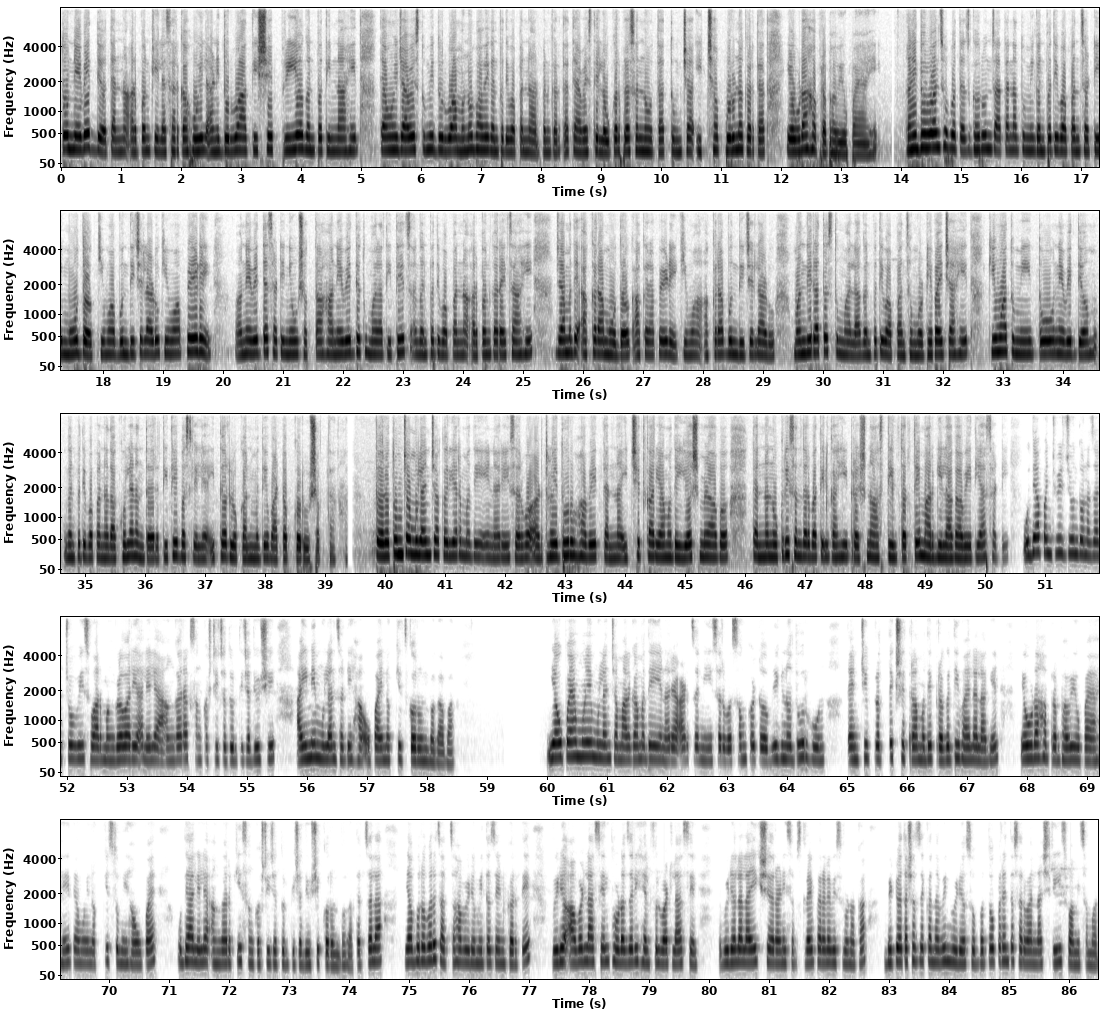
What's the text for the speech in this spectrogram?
तो नैवेद्य त्यांना अर्पण केल्यासारखा होईल. आणि दुर्वा अतिशय प्रिय गणपतींना आहेत. त्यामुळे ज्यावेळेस तुम्ही दुर्वा मनोभावे गणपती बाप्पांना अर्पण करता त्यावेळेस ते लवकर प्रसन्न होतात तुमच्या इच्छा पूर्ण करतात. एवढा हा प्रभावी उपाय आहे. आणि दुर्वांसोबतच घरून जाताना तुम्ही गणपती बाप्पांसाठी मोदक किंवा बुंदीचे लाडू किंवा पेढे नैवेद्यासाठी नेऊ शकता. हा नैवेद्य तुम्हाला तिथेच गणपती बाप्पांना अर्पण करायचा आहे ज्यामध्ये अकरा मोदक अकरा पेढे किंवा अकरा बुंदीचे लाडू मंदिरातच तुम्हाला गणपती बाप्पांसमोर ठेवायचे आहेत. किंवा तुम्ही तो नैवेद्य गणपती बाप्पांना दाखवल्यानंतर तिथे बसलेल्या इतर लोकांमध्ये वाटप करू शकता. तर तुमच्या मुलांच्या करिअरमध्ये येणारे सर्व अडथळे दूर व्हावेत त्यांना इच्छित कार्यामध्ये यश मिळावं त्यांना नोकरी संदर्भातील काही प्रश्न असतील तर ते मार्गी लागावेत. यासाठी उद्या पंचवीस जून दोन हजार चोवीस वार मंगळवारी आलेल्या अंगारक संकष्टी चतुर्थीच्या दिवशी आईने मुलांसाठी हा उपाय नक्कीच करून बघावा. या उपायामुळे मुलांच्या मार्गामध्ये येणाऱ्या अडचणी सर्व संकट विघ्न दूर होऊन त्यांची प्रत्येक क्षेत्रामध्ये प्रगती व्हायला लागेल. एवढा हा प्रभावी उपाय आहे त्यामुळे नक्कीच तुम्ही हा उपाय उद्या आलेल्या अंगारकी संकष्टी चतुर्थीच्या दिवशी करून बघा. तर चला याबरोबरच आजचा हा व्हिडिओ मी तर सेंड करते. व्हिडिओ आवडला असेल थोडा जरी हेल्पफुल वाटला असेल तर व्हिडिओला लाईक शेअर आणि सबस्क्राईब करायला विसरू नका. भेटूया तशाच एका नवीन व्हिडिओ सोबत तोपर्यंत सर्वांना श्री स्वामी समर्थ.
